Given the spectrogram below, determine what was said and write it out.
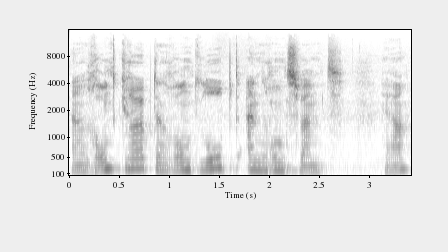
en rondkruipt en rondloopt en rondzwemt. Ja?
